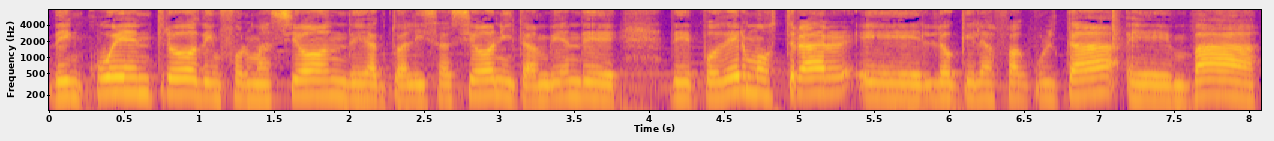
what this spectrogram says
de encuentro, de información, de actualización y también de, de poder mostrar eh, lo que la facultad va,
